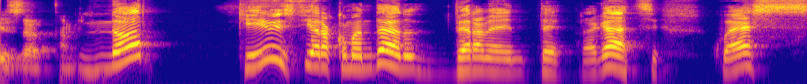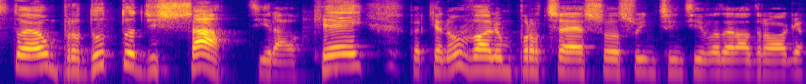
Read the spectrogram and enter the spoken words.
esattamente. No, che io vi stia raccomandando veramente, ragazzi. Questo è un prodotto di satira, ok? Perché non voglio un processo su incentivo della droga.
